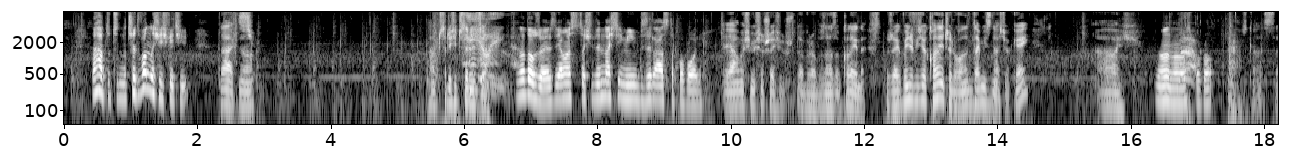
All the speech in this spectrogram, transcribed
Aha, to czy- na czerwono się świeci. Tak, no. Mam 44 życia. No dobrze, jest, ja mam 117 i mi wzrasta powoli. Ja mam 86 już. Dobra, bo znalazłem kolejne. Że jak będziesz widział kolejny czerwony, daj mi znać, okej? Oj, No, no, spoko. skasa.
